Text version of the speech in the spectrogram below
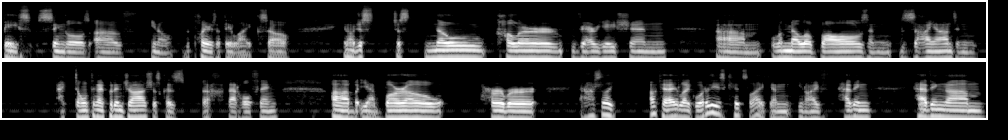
base singles of you know the players that they like. So you know just just no color variation um LaMelo balls and zions and i don't think i put in josh just because that whole thing. Uh but yeah burrow herbert and i was like okay like what are these kids like? And you know i've having having um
